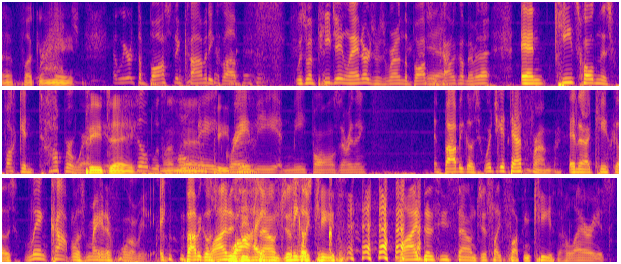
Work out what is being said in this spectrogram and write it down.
uh, fucking Nate. And we were at the Boston Comedy Club. was when PJ Landers was running the Boston Yeah. Comedy Club. Remember that? And Keith's holding this fucking Tupperware dude, PJ, filled with my man, homemade PJ. gravy and meatballs and everything. And Bobby goes, "Where'd you get that from?" And uh, Keith goes, "Lynne Koplitz made it for me." And Bobby goes, Why does he sound And just he goes, like Keith? Why does he sound just like fucking Keith? Hilarious.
